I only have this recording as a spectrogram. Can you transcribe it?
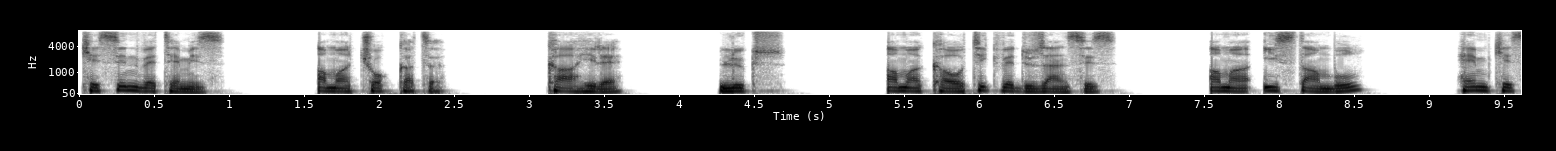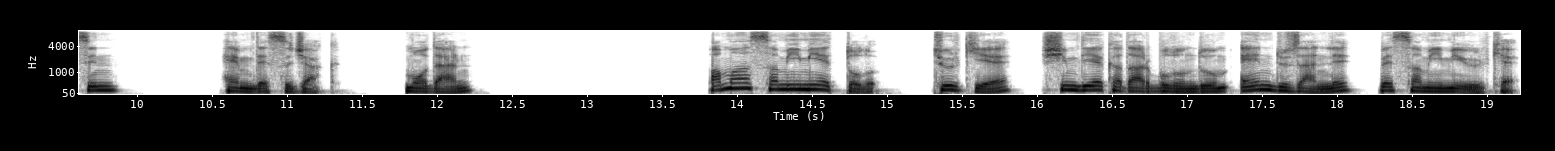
kesin ve temiz ama çok katı. Kahire, lüks ama kaotik ve düzensiz. Ama İstanbul, hem kesin hem de sıcak, modern ama samimiyet dolu. Türkiye, şimdiye kadar bulunduğum en düzenli ve samimi ülke.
